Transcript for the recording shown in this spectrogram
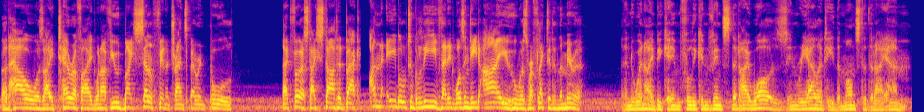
But how was I terrified when I viewed myself in a transparent pool? At first, I started back, unable to believe that it was indeed I who was reflected in the mirror. And when I became fully convinced that I was, in reality, the monster that I am,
